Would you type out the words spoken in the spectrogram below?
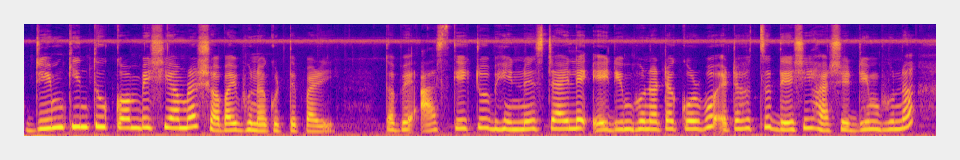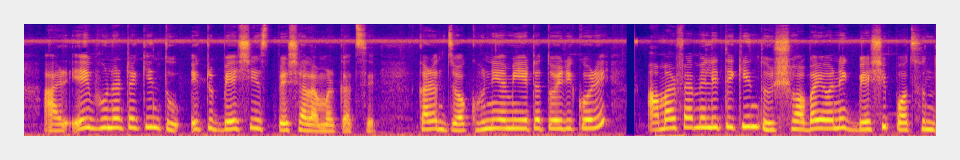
ডিম কিন্তু কম বেশি আমরা সবাই ভুনা করতে পারি। তবে আজকে একটু ভিন্ন স্টাইলে এই ডিম ভুনাটা করব, এটা হচ্ছে দেশি হাঁসের ডিম ভুনা। আর এই ভুনাটা কিন্তু একটু বেশি স্পেশাল আমার কাছে। কারণ যখনই আমি এটা তৈরি করি, আমার ফ্যামিলিতে কিন্তু সবাই অনেক বেশি পছন্দ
